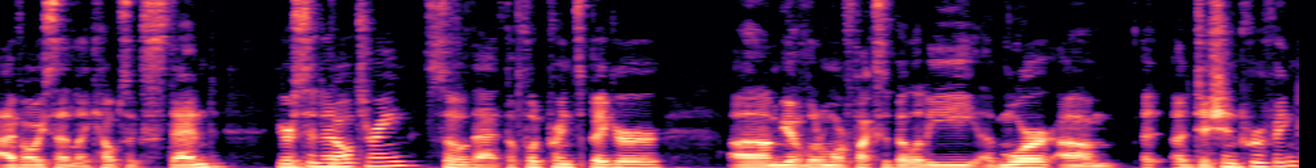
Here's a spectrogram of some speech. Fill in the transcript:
I've always said like helps extend your citadel terrain so that the footprint's bigger. Um, you have a little more flexibility, uh, more um, edition proofing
